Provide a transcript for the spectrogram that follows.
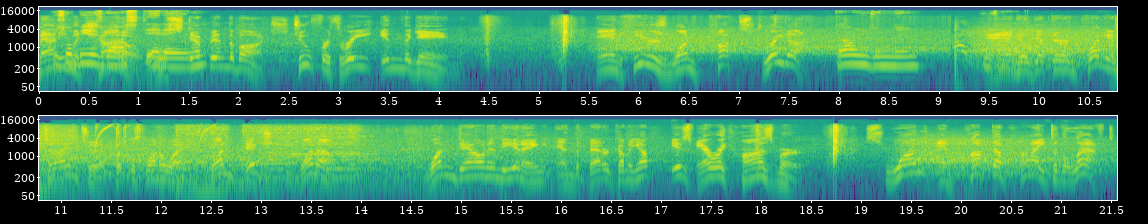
Manny This will be his Machado will inning. step in the box. Two for three in the game. And here's one popped straight up. One's in there. And he'll get there in plenty of time to put this one away. One pitch, one out. One down in the inning, and the batter coming up is Eric Hosmer. Swung and popped up high to the left.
